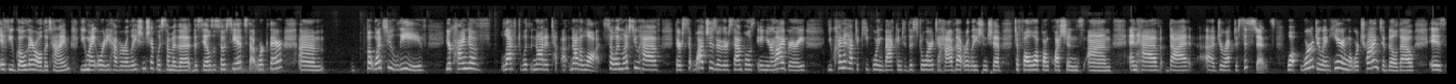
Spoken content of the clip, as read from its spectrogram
if you go there all the time, you might already have a relationship with some of the the sales associates that work there. Um, but once you leave, you're kind of left with not a t- uh, not a lot. So unless you have their swatches or their samples in your library, you kind of have to keep going back into the store to have that relationship, to follow up on questions, um, and have that uh, direct assistance. What we're doing here and what we're trying to build out is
